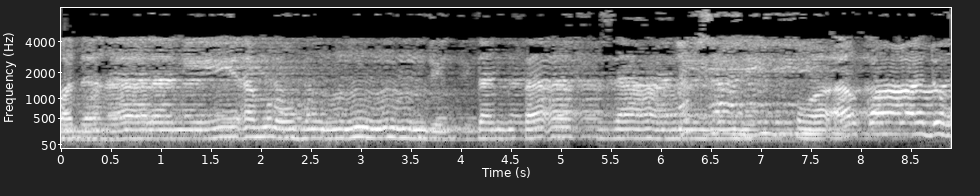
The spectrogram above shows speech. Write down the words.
قد هالني أمرهم جدا فأفزعني وأقعدوني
